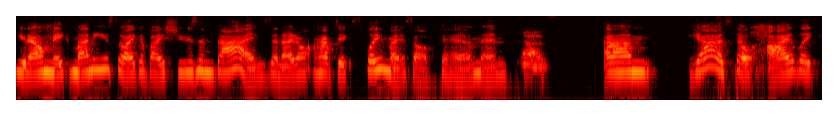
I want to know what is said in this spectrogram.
You know, make money so I could buy shoes and bags and I don't have to explain myself to him. And, yes. um, yeah, so I like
